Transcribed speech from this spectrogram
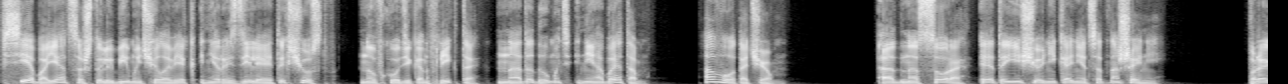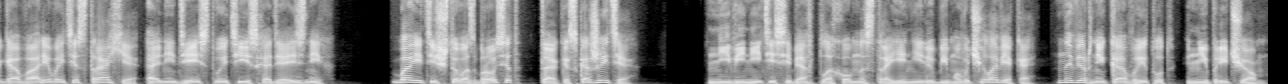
Все боятся, что любимый человек не разделяет их чувств, но в ходе конфликта надо думать не об этом, а вот о чем. Одна ссора — это еще не конец отношений. Проговаривайте страхи, а не действуйте, исходя из них. Боитесь, что вас бросят? Так и скажите. Не вините себя в плохом настроении любимого человека. Наверняка вы тут ни при чем.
